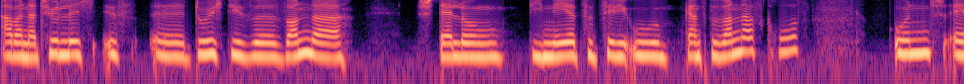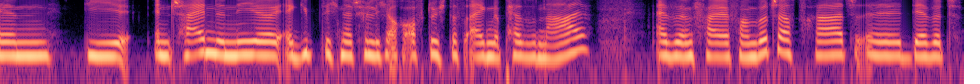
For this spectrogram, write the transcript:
Aber natürlich ist äh, durch diese Sonderstellung die Nähe zur CDU ganz besonders groß. Und ähm, die entscheidende Nähe ergibt sich natürlich auch oft durch das eigene Personal. Also im Fall vom Wirtschaftsrat, äh, der wird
